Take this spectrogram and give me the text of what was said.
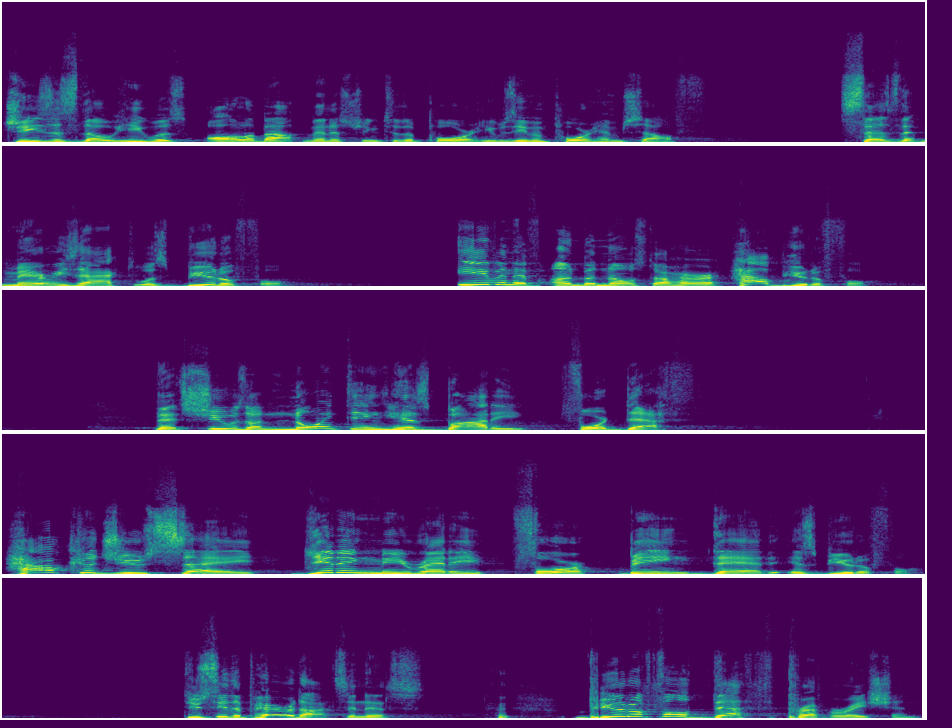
Jesus, though he was all about ministering to the poor, he was even poor himself, says that Mary's act was beautiful, even if unbeknownst to her, how beautiful. That she was anointing his body for death. How could you say getting me ready for being dead is beautiful? Do you see the paradox in this? Beautiful death preparation.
